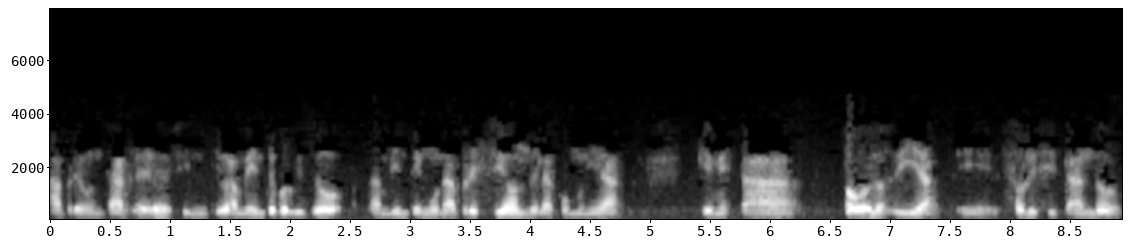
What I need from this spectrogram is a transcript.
a preguntarle definitivamente, porque yo también tengo una presión de la comunidad que me está todos los días eh, solicitando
